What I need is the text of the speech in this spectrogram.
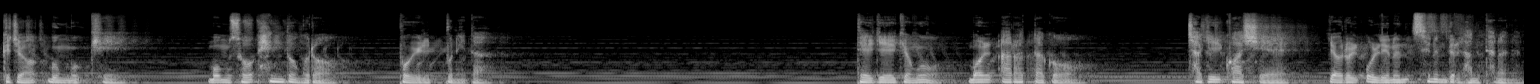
그저 묵묵히 몸소 행동으로 보일 뿐이다. 대개의 경우 뭘 알았다고 자기 과시에 열을 올리는 스님들한테는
